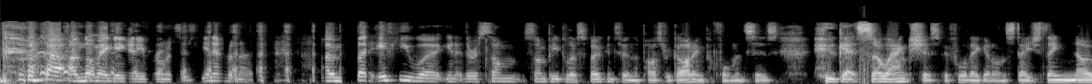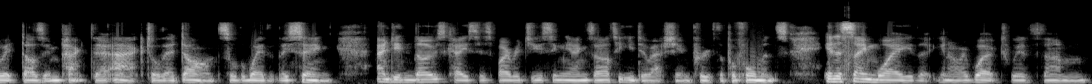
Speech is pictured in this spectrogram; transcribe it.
I'm not making any promises. You never know. Um, but if you were, you know, there are some some people I've spoken to in the past regarding performances who get so anxious before they get on stage, they know it does impact their act or their dance or the way that they sing. And in those cases, by reducing the anxiety, you do actually improve the performance. In the same way that, you know, I worked with um,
